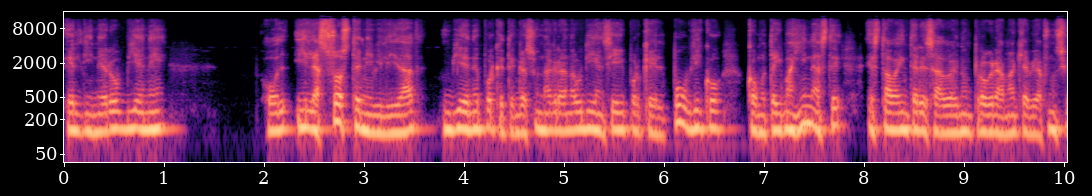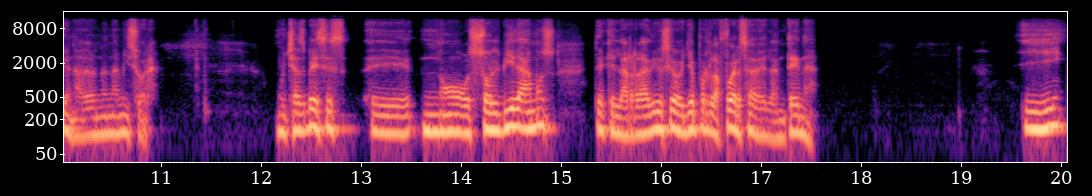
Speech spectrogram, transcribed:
el dinero viene y la sostenibilidad viene porque tengas una gran audiencia y porque el público, como te imaginaste, estaba interesado en un programa que había funcionado en una emisora. Muchas veces eh, nos olvidamos de que la radio se oye por la fuerza de la antena y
